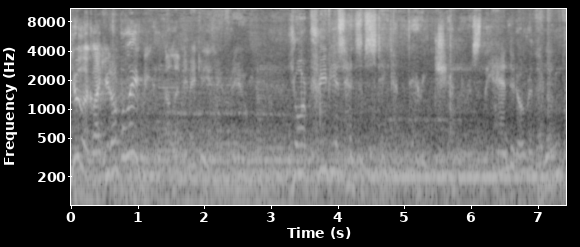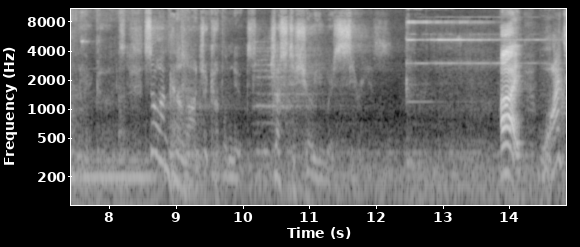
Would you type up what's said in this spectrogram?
You look like you don't believe me. Now let me make it easier for you. Your previous heads of state have very generously handed over their nuclear codes. So I'm gonna launch a couple nukes, just to show you we're serious. Hi. What?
